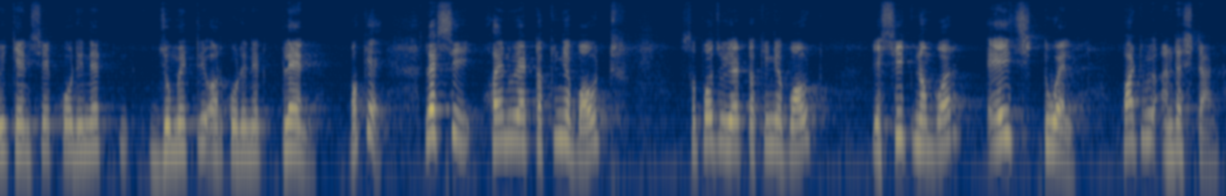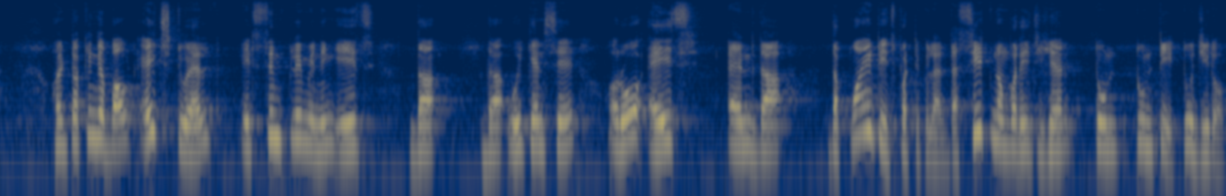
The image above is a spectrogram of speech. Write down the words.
we can say coordinate geometry or coordinate plane. Okay. Let us see when we are talking about suppose we are talking about a sheet number H 12 what we understand. When talking about H 12 its simply meaning is the the we can say row H and the, the point is particular, the seat number is here 20, 20.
